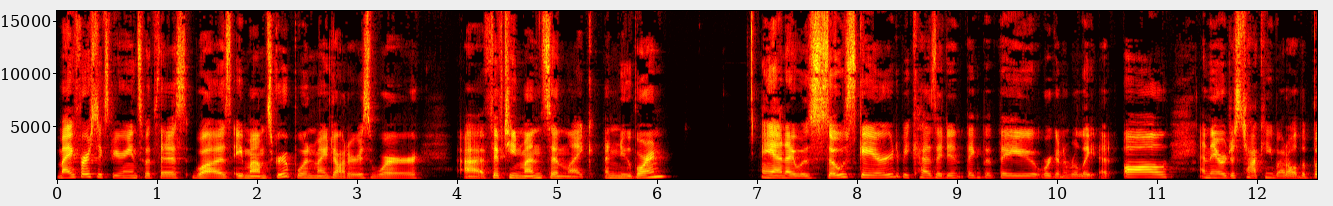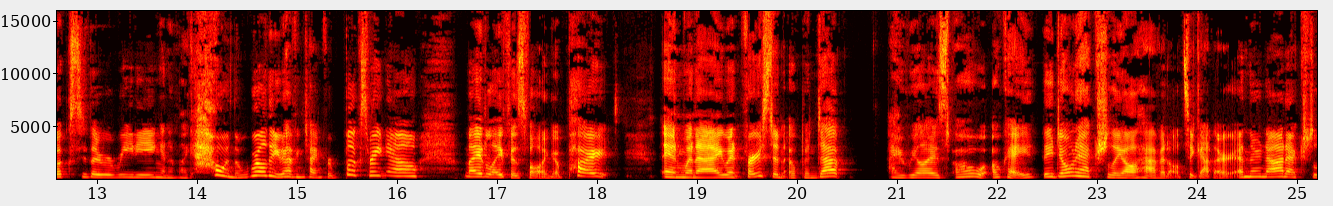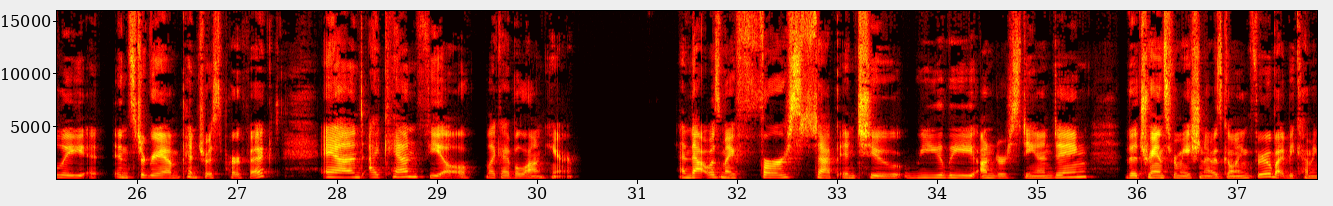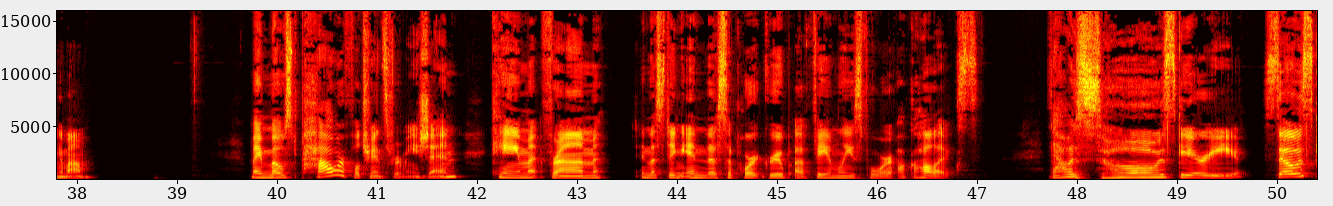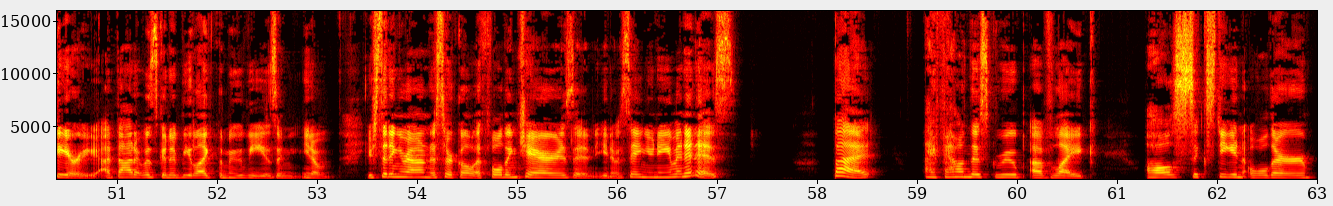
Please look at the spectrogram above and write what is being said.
My first experience with this was a mom's group when my daughters were uh, 15 months and like a newborn. And I was so scared because I didn't think that they were going to relate at all. And they were just talking about all the books they were reading. And I'm like, how in the world are you having time for books right now? My life is falling apart. And when I went first and opened up, I realized, oh, okay, they don't actually all have it all together and they're not actually eh, Instagram, Pinterest perfect. And I can feel like I belong here. And that was my first step into really understanding the transformation I was going through by becoming a mom. My most powerful transformation came from enlisting in the support group of families for alcoholics. That was so scary. So scary. I thought it was going to be like the movies and, you know, you're sitting around in a circle with folding chairs and, you know, saying your name and it is. But I found this group of like all 60 and older,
